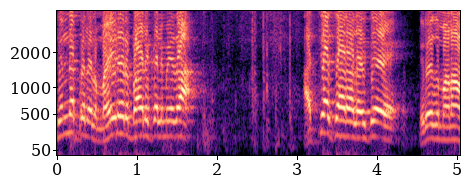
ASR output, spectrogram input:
చిన్నపిల్లలు మైనర్ బాలికల మీద అత్యాచారాలు అయితే ఈరోజు మనం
